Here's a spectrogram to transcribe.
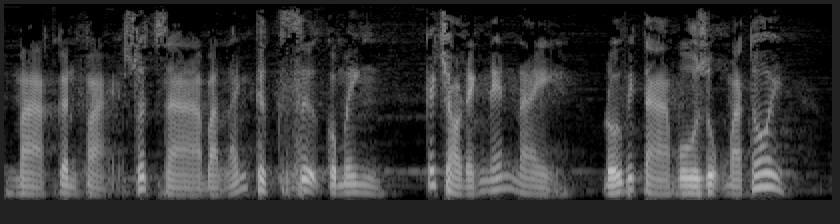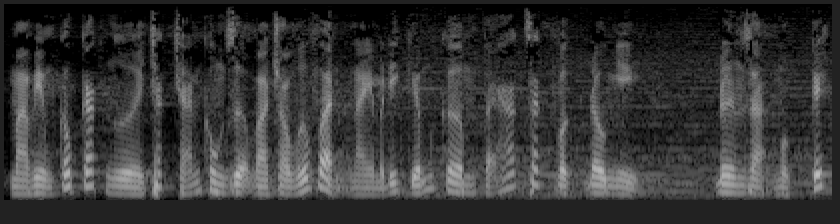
Mà cần phải xuất ra bản lãnh thực sự của mình. Cái trò đánh nén này đối với ta vô dụng mà thôi. Mà viêm cốc các người chắc chắn không dựa vào trò vớ vẩn này mà đi kiếm cơm tại hắc sắc vực đâu nhỉ. Đơn giản một kích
